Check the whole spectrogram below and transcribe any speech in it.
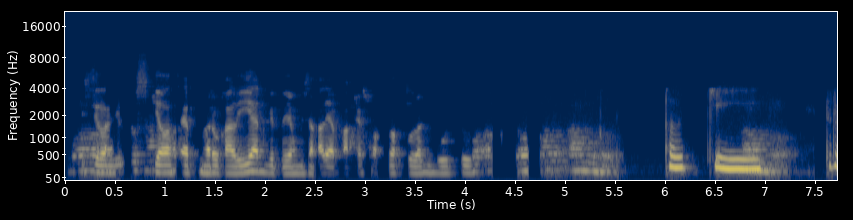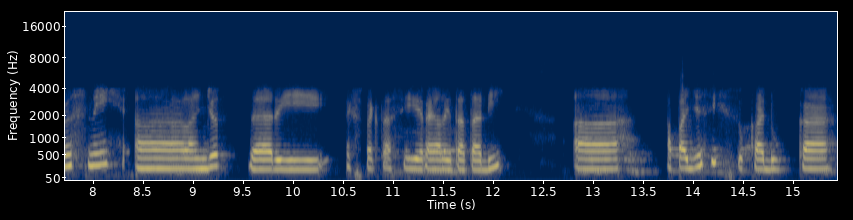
istilahnya itu skill set baru kalian gitu yang bisa kalian pakai sewaktu-waktu lagi butuh. Oke. Okay. Terus nih uh, lanjut dari ekspektasi realita tadi, uh, apa aja sih suka duka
